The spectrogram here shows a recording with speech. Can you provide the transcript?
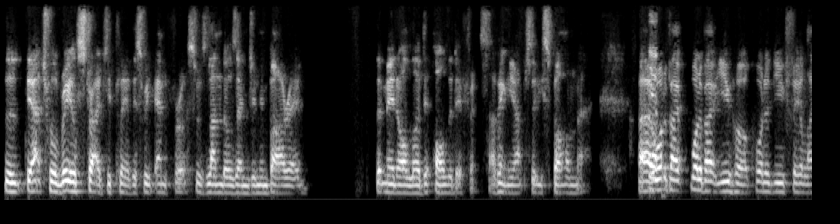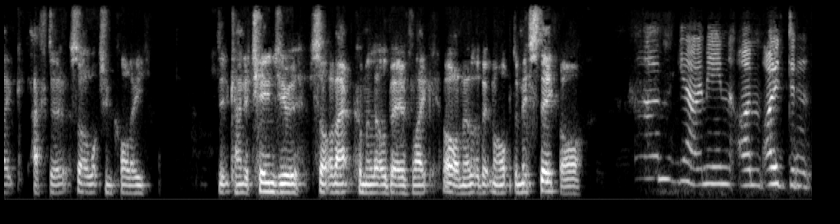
the, the actual real strategy play this weekend for us was Lando's engine in Bahrain that made all the all the difference. I think you're absolutely spot on there. Uh, Yeah. What about what about you, Hope? What did you feel like after sort of watching quali? Did it kind of change your sort of outcome a little bit of like, oh, I'm a little bit more optimistic, or Um, yeah, I mean, um, I didn't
